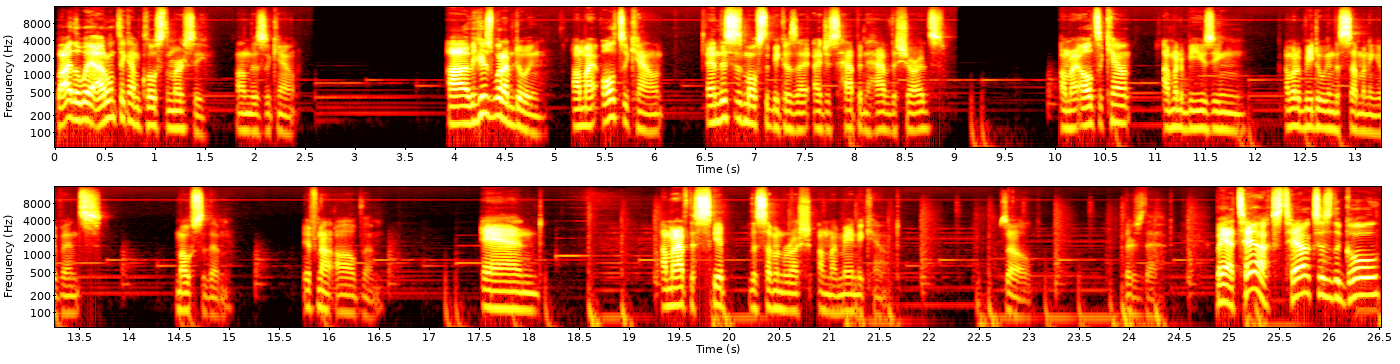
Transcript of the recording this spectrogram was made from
By the way, I don't think I'm close to Mercy on this account. Uh, here's what I'm doing. On my alt account, and this is mostly because I, I just happen to have the shards. On my alt account, I'm going to be using... I'm going to be doing the summoning events most of them, if not all of them. And I'm gonna have to skip the summon rush on my main account. So there's that. But yeah, Teox. Teox is the goal.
